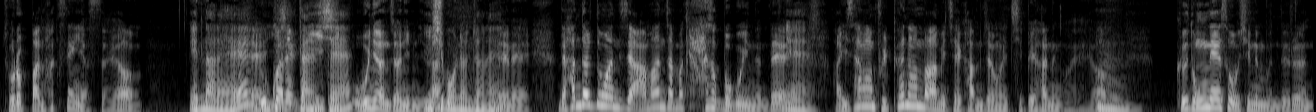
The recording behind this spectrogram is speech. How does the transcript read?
졸업반 학생이었어요. 옛날에 다닐 때 25년 전입니다. 25년 전에. 네네. 근데 한 달 동안 이제 암 환자만 계속 보고 있는데 예. 아, 이상한 불편한 마음이 제 감정을 지배하는 거예요. 음, 그 동네에서 오시는 분들은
